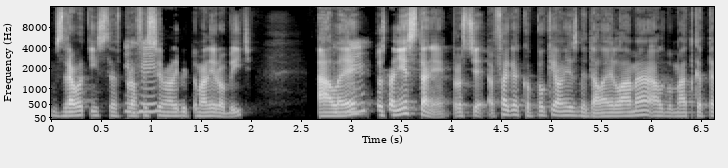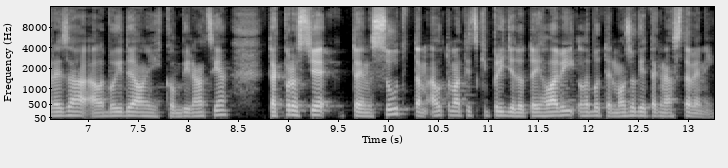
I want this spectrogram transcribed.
V zdravotníctve, v mhm. profesionáli by to mali robiť, ale mm-hmm. to sa nestane. Proste fakt ako pokiaľ nie sme Dalaj Lama alebo Matka Teresa alebo ideálne ich kombinácia, tak proste ten súd tam automaticky príde do tej hlavy, lebo ten mozog je tak nastavený.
